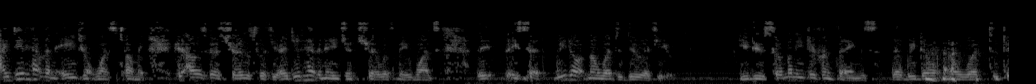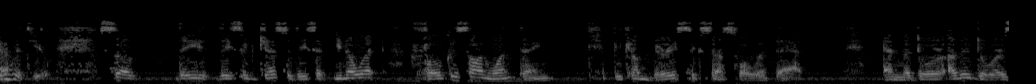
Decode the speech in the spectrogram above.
I did have an agent once tell me. I was going to share this with you. I did have an agent share with me once. They they said we don't know what to do with you. You do so many different things that we don't know what to do with you. So they they suggested. They said, you know what? Focus on one thing. Become very successful with that. And the door, other doors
